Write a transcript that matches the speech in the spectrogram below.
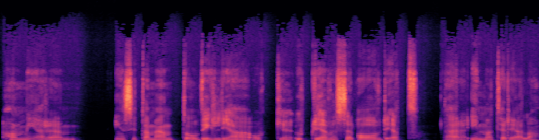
har mer um, incitament och vilja och eh, upplevelser av det, det här immateriella.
